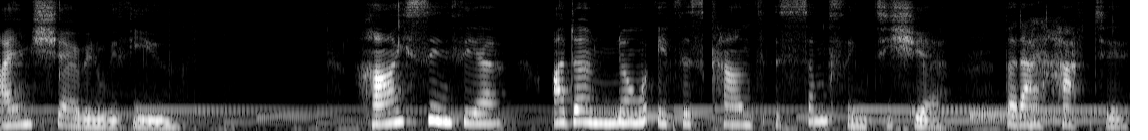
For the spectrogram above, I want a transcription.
I am sharing with you. Hi, Cynthia. I don't know if this counts as something to share, but I have to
